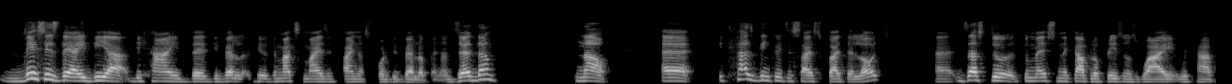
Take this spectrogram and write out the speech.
This is the idea behind the, develop, the, the maximizing finance for development agenda. Now, it has been criticized quite a lot. Uh, just to, to mention a couple of reasons why we have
